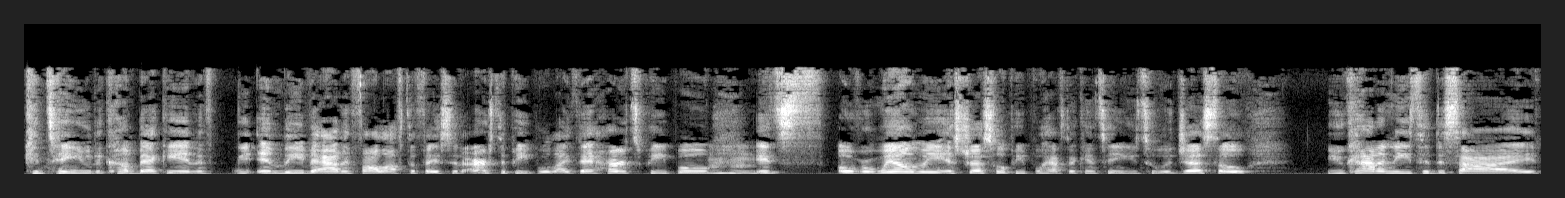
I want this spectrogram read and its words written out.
continue to come back in and, and leave out and fall off the face of the earth to people. Like that hurts people. Mm-hmm. it's overwhelming and stressful people have to continue to adjust. So you kind of need to decide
